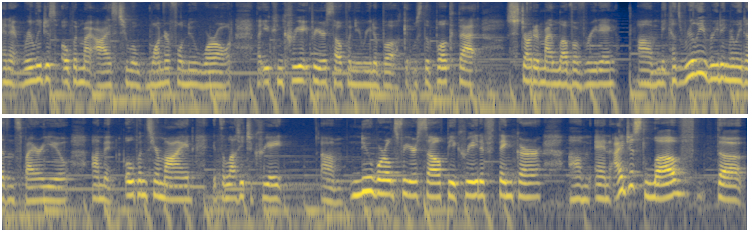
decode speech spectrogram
and it really just opened my eyes to a wonderful new world that you can create for yourself when you read a book. It was the book that started my love of reading. Um, because really, reading really does inspire you. Um, it opens your mind, it allows you to create um, new worlds for yourself, be a creative thinker, um, and I just love the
